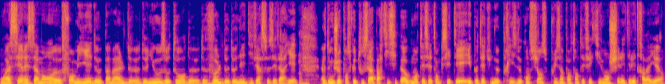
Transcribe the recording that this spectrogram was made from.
ont assez récemment euh, fourmillé de pas mal de, de news autour de, de, vols de données diverses et variées. Mmh euh, donc je pense que tout ça a participé à augmenter cette anxiété et peut-être une prise de conscience plus importante effectivement chez les télétravailleurs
